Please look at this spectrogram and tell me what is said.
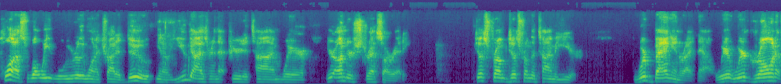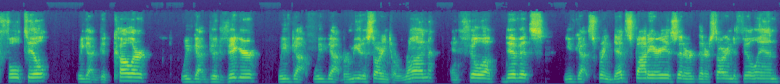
plus what we, what we really want to try to do, you know, you guys are in that period of time where – you're under stress already. Just from just from the time of year. We're banging right now. We're we're growing at full tilt. We got good color. We've got good vigor we've got we've got bermuda starting to run and fill up divots you've got spring dead spot areas that are that are starting to fill in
